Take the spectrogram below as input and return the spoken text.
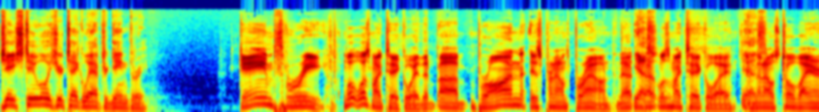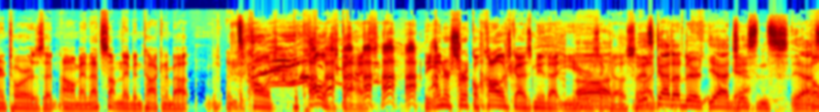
Jay Stu, what was your takeaway after game three? Game three. What was my takeaway? That uh, Braun is pronounced Brown. That Yes. that was my takeaway. Yes. And then I was told by Aaron Torres that oh man, that's something they've been talking about. The college, the college guys, the inner circle college guys knew that years Oh, ago. So this I- got under yeah, Jason's yeah. Oh, well.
